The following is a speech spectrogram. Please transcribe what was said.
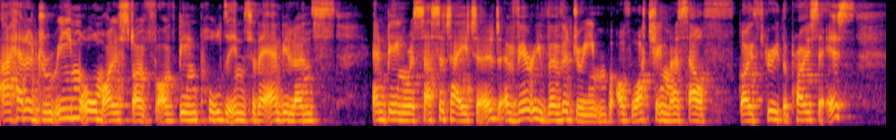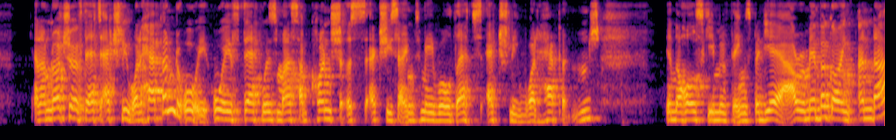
I had a dream almost of, of being pulled into the ambulance and being resuscitated, a very vivid dream of watching myself go through the process. And I'm not sure if that's actually what happened or, or if that was my subconscious actually saying to me, well, that's actually what happened in the whole scheme of things. But yeah, I remember going under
